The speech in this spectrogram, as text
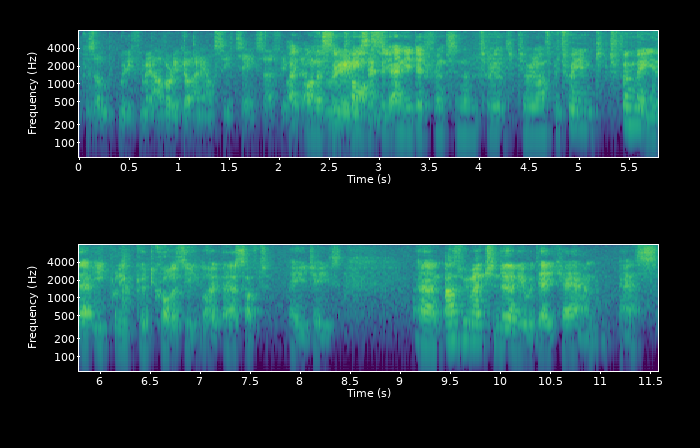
because I'm really familiar. I've already got an LCT, so I think I honestly really can't sensible. see any difference in them to, to be honest. Between, for me, they're equally good quality, like airsoft AEGs. Um, as we mentioned earlier with the AKM S,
